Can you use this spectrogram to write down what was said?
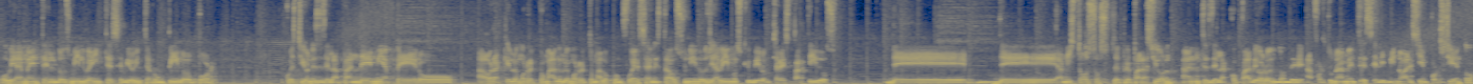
obviamente en el 2020 se vio interrumpido por cuestiones de la pandemia, pero Ahora que lo hemos retomado, lo hemos retomado con fuerza en Estados Unidos, ya vimos que hubieron tres partidos de, amistosos de preparación antes de la Copa de Oro, en donde afortunadamente se eliminó al 100%.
